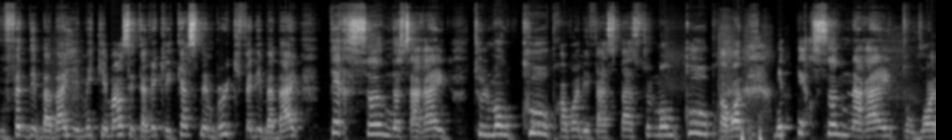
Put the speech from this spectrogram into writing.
vous faites des babayes et Mickey Mouse est avec les cast members qui fait des babayes. Personne ne s'arrête. Tout le monde court pour avoir des fast-pass. Tout le monde court pour avoir... Mais personne n'arrête pour voir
